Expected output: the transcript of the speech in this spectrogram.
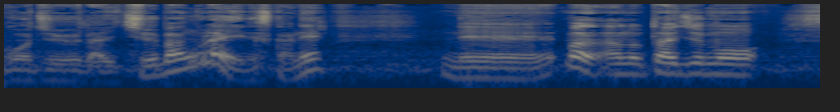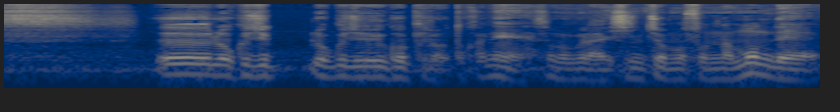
50代中盤ぐらいですかね。で、まあ、あの体重も60 65キロとかねそのぐらい身長もそんなもんで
